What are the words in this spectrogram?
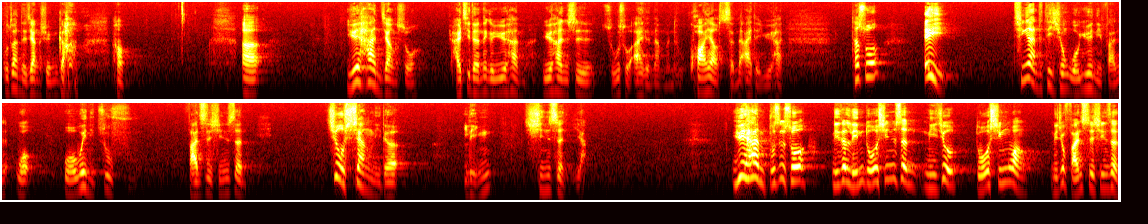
不断的这样宣告，好，呃，约翰这样说，还记得那个约翰吗？约翰是主所爱的那门徒，夸耀神的爱的约翰，他说：“哎，亲爱的弟兄，我愿你凡我我为你祝福，凡事兴盛。”就像你的灵兴盛一样，约翰不是说你的灵多兴盛，你就多兴旺，你就凡事兴盛。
